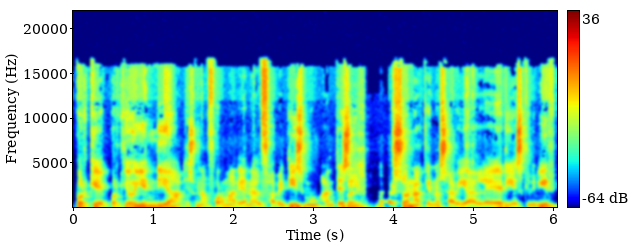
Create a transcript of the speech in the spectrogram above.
¿Por qué? Porque hoy en día es una forma de analfabetismo. Antes una persona que no sabía leer y escribir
